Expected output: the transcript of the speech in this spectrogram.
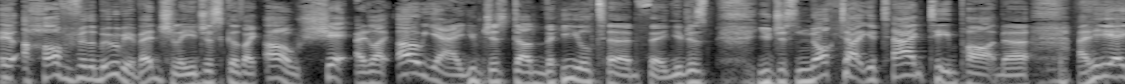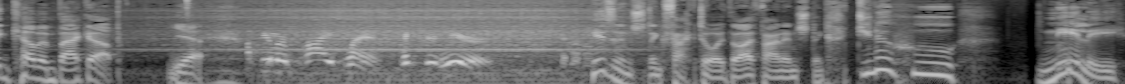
it, halfway through the movie, eventually he just goes like, "Oh shit!" and like, "Oh yeah, you've just done the heel turn thing. You just you just knocked out your tag team partner, and he ain't coming back up." yeah, Popular pie plant pictured here. Here's an interesting factoid that I found interesting. Do you know who nearly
